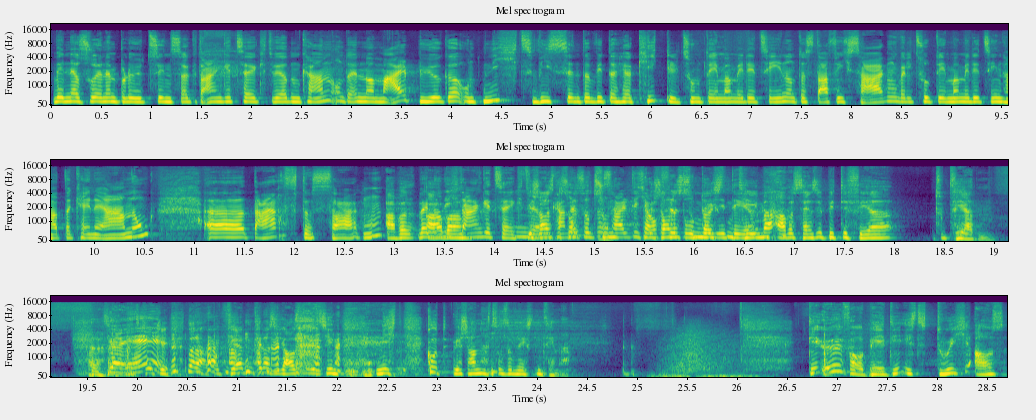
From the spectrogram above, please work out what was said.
wenn er so einen Blödsinn sagt, angezeigt werden kann und ein Normalbürger und Nichtswissender wie der Herr Kiegel zum Thema Medizin, und das darf ich sagen, weil zu Thema Medizin hat er keine Ahnung, äh, darf das sagen, aber, weil aber, er nicht angezeigt werden kann. Also das halte ich auch für totalitär. Thema, aber seien Sie bitte fair zu Pferden. Ja, ey. Eh. Nein, nein, mit Pferden können sich ausmedizin nicht. Gut, wir schauen zu unserem nächsten Thema. Die ÖVP, die ist durchaus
